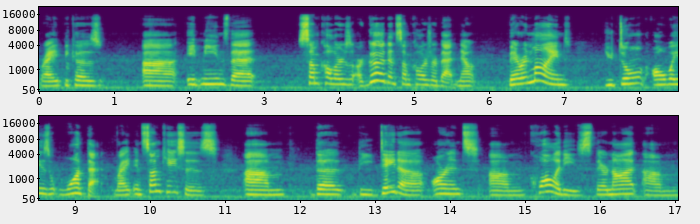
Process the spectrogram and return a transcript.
right? Because uh, it means that some colors are good and some colors are bad. Now, bear in mind, you don't always want that, right? In some cases, um, the the data aren't um, qualities. They're not um,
